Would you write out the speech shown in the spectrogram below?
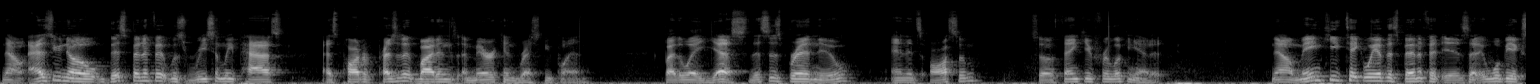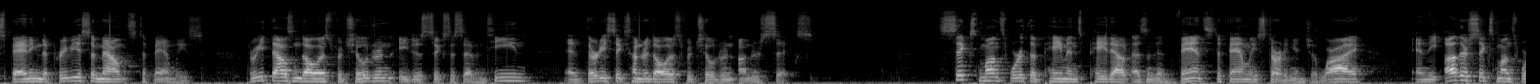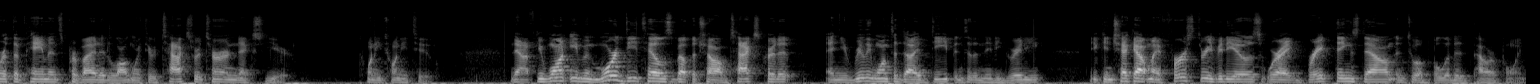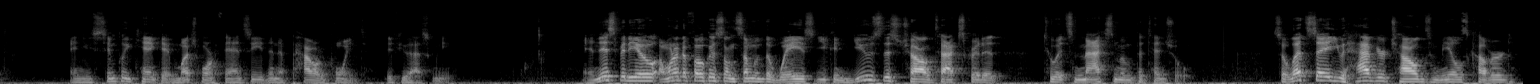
Now, as you know, this benefit was recently passed as part of President Biden's American Rescue Plan. By the way, yes, this is brand new and it's awesome. So thank you for looking at it. Now, main key takeaway of this benefit is that it will be expanding the previous amounts to families. $3,000 for children ages 6 to 17 and $3,600 for children under 6. Six months worth of payments paid out as an advance to families starting in July, and the other six months worth of payments provided along with your tax return next year, 2022. Now, if you want even more details about the child tax credit and you really want to dive deep into the nitty gritty, you can check out my first three videos where I break things down into a bulleted PowerPoint. And you simply can't get much more fancy than a PowerPoint, if you ask me. In this video, I wanted to focus on some of the ways you can use this child tax credit to its maximum potential. So let's say you have your child's meals covered,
